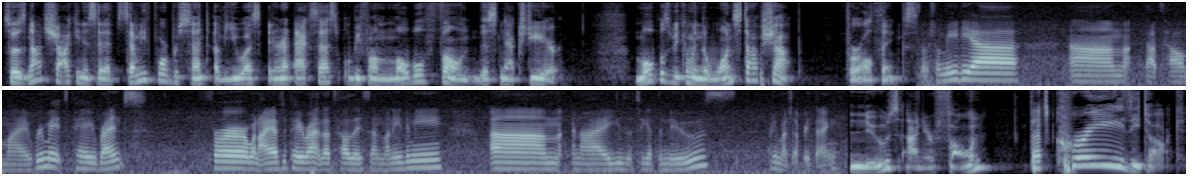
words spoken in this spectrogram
So it's not shocking to say that 74% of US internet access will be from a mobile phone this next year. Mobile is becoming the one stop shop for all things. Social media, um, that's how my roommates pay rent. For when I have to pay rent, that's how they send money to me. Um, and I use it to get the news, pretty much everything. News on your phone? That's crazy talk.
